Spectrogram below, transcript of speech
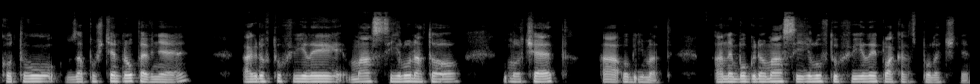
kotvu zapuštěnou pevně a kdo v tu chvíli má sílu na to mlčet a objímat. A nebo kdo má sílu v tu chvíli plakat společně.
